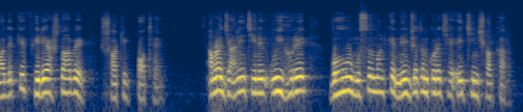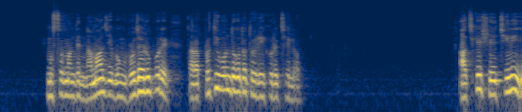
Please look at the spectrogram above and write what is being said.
আমাদেরকে ফিরে আসতে হবে সঠিক পথে। আমরা জানি চীনের উইঘুরে বহু মুসলমানকে নির্যাতন করেছে এই চীন সরকার। মুসলমানদের নামাজ এবং রোজার উপরে তারা প্রতিবন্ধকতা তৈরি করেছিল। আজকে সেই চীনই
